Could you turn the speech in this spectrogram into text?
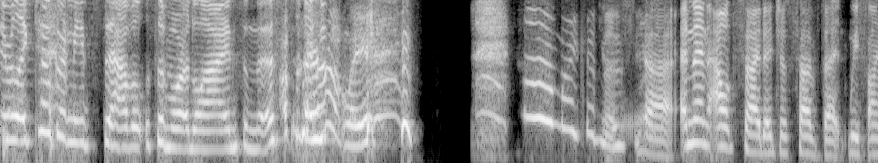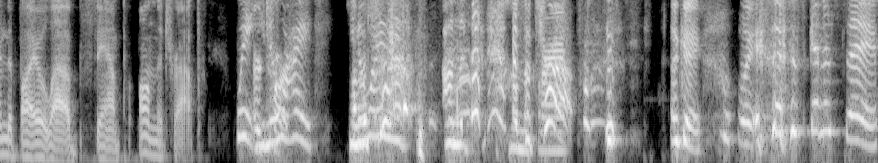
they were like, Toko needs to have some more lines in this. apparently. My goodness. Yeah. And then outside I just have that we find the biolab stamp on the trap. Wait, or you know tarp. why? You On know why? trap. On the on It's the a trap. Okay, wait. I was gonna say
